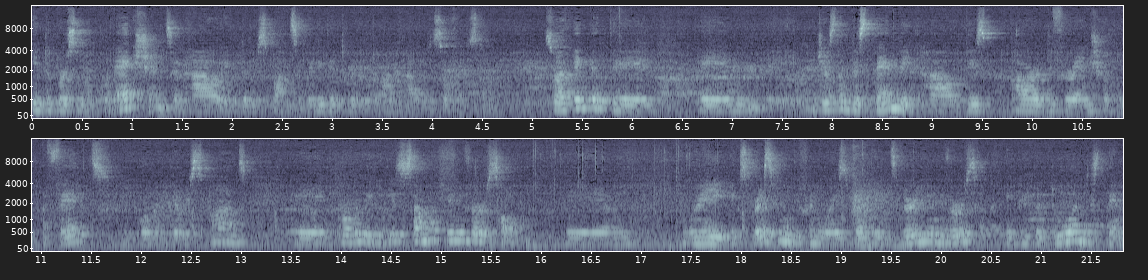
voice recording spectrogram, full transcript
interpersonal connections and how uh, the responsibility to, to one another is on. So I think that um, just understanding how this power differential affects people and their response uh, probably is somewhat universal. Um, we express it in different ways, but it's very universal. I think people do understand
